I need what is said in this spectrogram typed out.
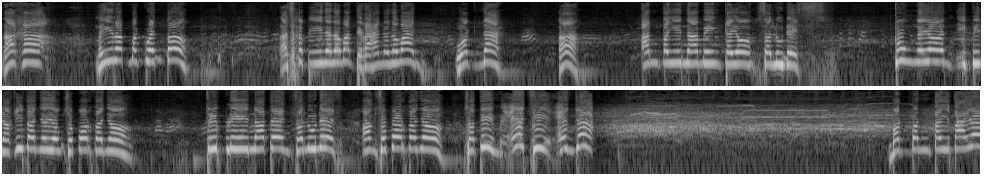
naka, mahirap magkwento. At sabihin na naman, tirahan na naman. Huwag na. Ah, antayin namin kayo sa lunes. Kung ngayon ipinakita nyo yung suporta nyo, triplihin natin sa lunes ang suporta nyo sa team Echi and Jack. Magbantay tayo.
